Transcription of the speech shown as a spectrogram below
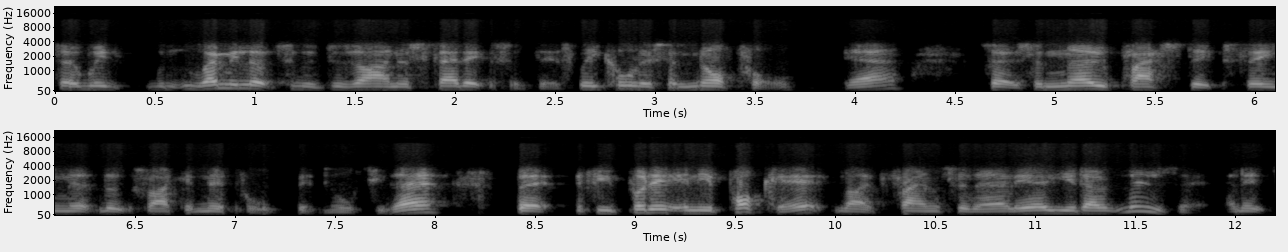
so we when we looked at the design aesthetics of this, we call this a nopple, yeah. So it's a no plastics thing that looks like a nipple. A bit naughty there, but if you put it in your pocket, like Fran said earlier, you don't lose it, and it's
